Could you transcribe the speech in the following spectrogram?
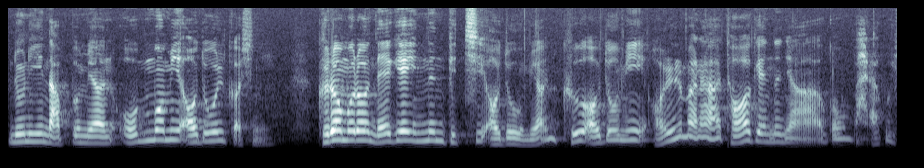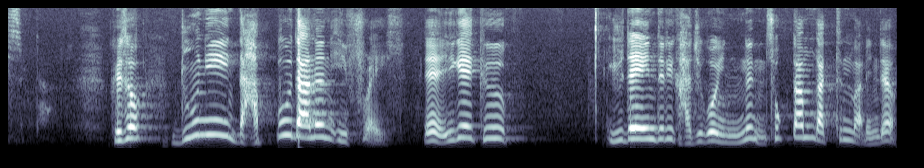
눈이 나쁘면 온 몸이 어두울 것이니 그러므로 내게 있는 빛이 어두우면 그 어두움이 얼마나 더하겠느냐고 말하고 있습니다. 그래서 눈이 나쁘다는 이 phrase, 예, 이게 그 유대인들이 가지고 있는 속담 같은 말인데요.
